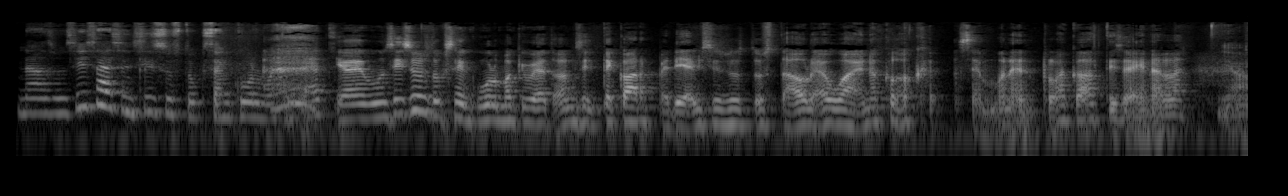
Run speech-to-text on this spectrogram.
Nämä on sun sisäisen sisustuksen kulmakivet. Ja mun sisustuksen kulmakivet on sitten Carpe Diem sisustustaulu ja Wine O'Clock, semmonen plakaatti seinällä. Joo.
